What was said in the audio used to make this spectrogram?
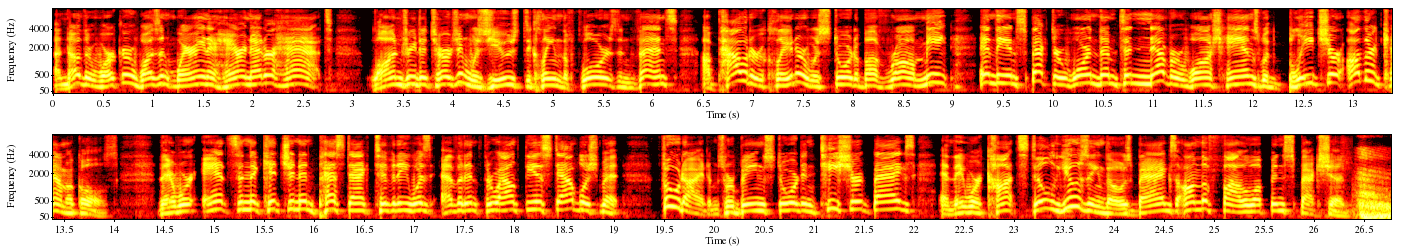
Another worker wasn't wearing a hairnet or hat. Laundry detergent was used to clean the floors and vents, a powder cleaner was stored above raw meat, and the inspector warned them to never wash hands with bleach or other chemicals. There were ants in the kitchen and pest activity was evident throughout the establishment. Food items were being stored in t shirt bags, and they were caught still using those bags on the follow up inspection.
